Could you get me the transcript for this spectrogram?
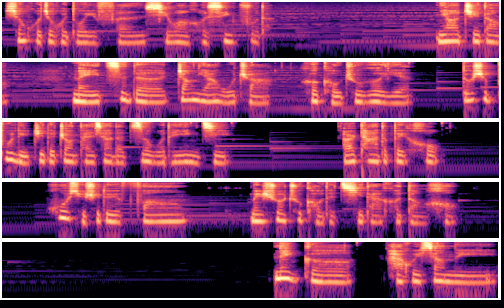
生活就会多一份希望和幸福的。你要知道，每一次的张牙舞爪和口出恶言，都是不理智的状态下的自我的印记，而他的背后，或许是对方。没说出口的期待和等候，那个还会向你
